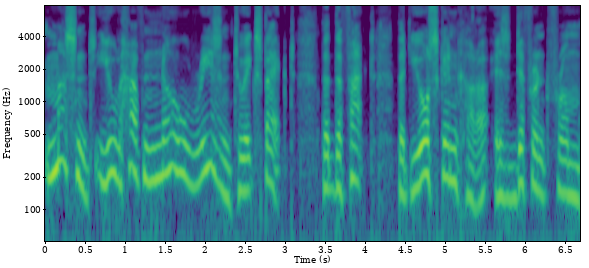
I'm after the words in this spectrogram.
mustn't you have no reason to expect that the fact that your skin color is different from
